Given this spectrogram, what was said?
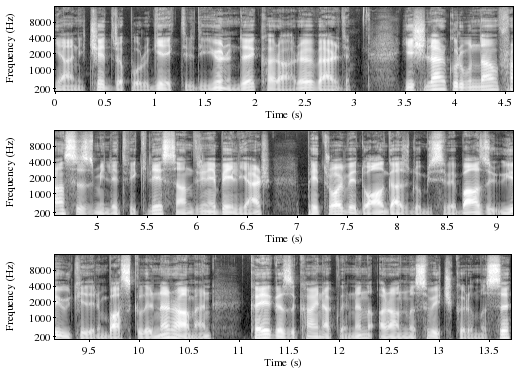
yani ÇED raporu gerektirdiği yönünde kararı verdi. Yeşiller grubundan Fransız milletvekili Sandrine Bellier, petrol ve doğal gaz lobisi ve bazı üye ülkelerin baskılarına rağmen kaya gazı kaynaklarının aranması ve çıkarılması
